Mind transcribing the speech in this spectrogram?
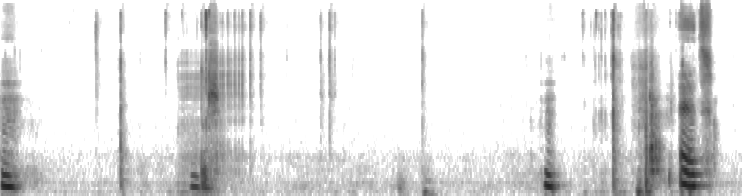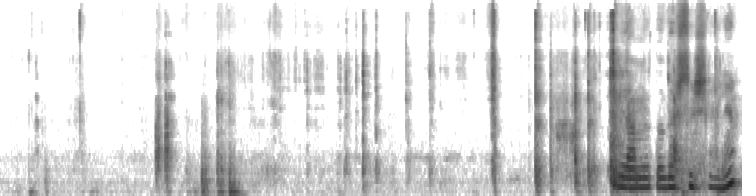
Hı. Dur. Hı. Evet. Villamız da dursun şöyle.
